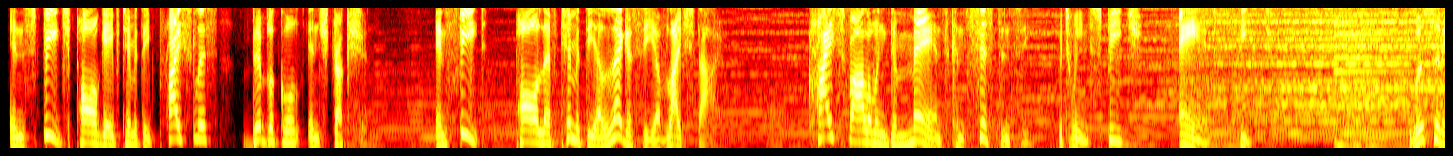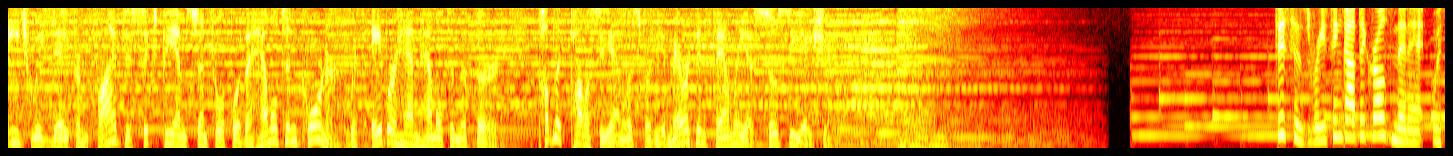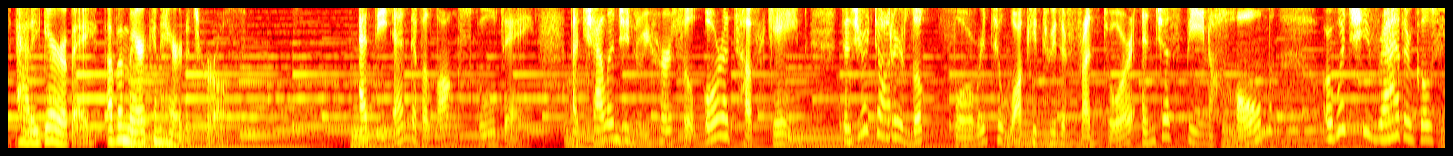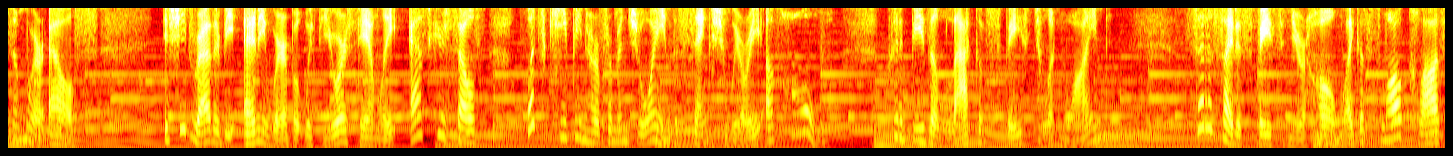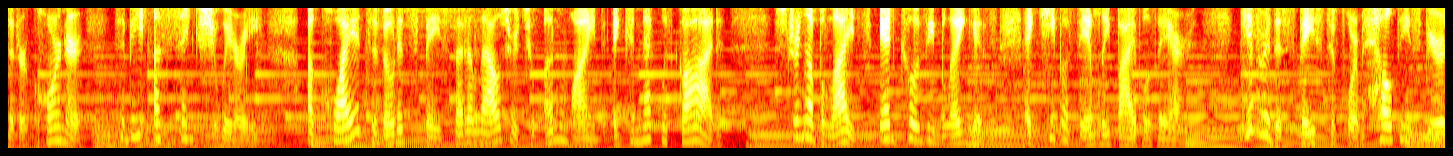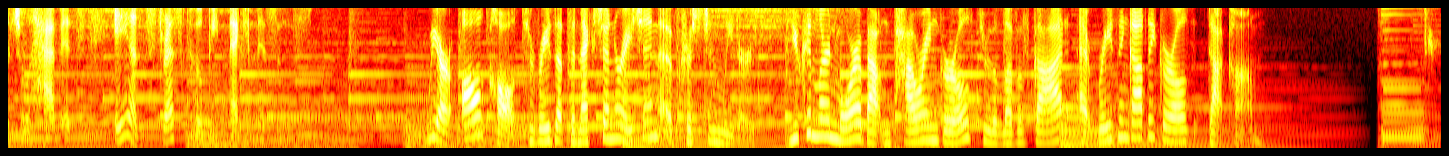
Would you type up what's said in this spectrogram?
In speech, Paul gave Timothy priceless biblical instruction. In feet, Paul left Timothy a legacy of lifestyle. Christ following demands consistency between speech and feet. Listen each weekday from 5 to 6 p.m. Central for the Hamilton Corner with Abraham Hamilton III, Public Policy Analyst for the American Family Association. This is Raising Godly Girls Minute with Patti Garibay of American Heritage Girls. At the end of a long school day, a challenging rehearsal, or a tough game, does your daughter look forward to walking through the front door and just being home? Or would she rather go somewhere else? If she'd rather be anywhere but with your family, ask yourself what's keeping her from enjoying the sanctuary of home? Could it be the lack of space to unwind? Set aside a space in your home, like a small closet or corner, to be a sanctuary, a quiet, devoted space that allows her to unwind and connect with God. String up lights, add cozy blankets, and keep a family Bible there. Give her the space to form healthy spiritual habits and stress coping mechanisms. We are all called to raise up the next generation of Christian leaders. You can learn more about empowering girls through the love of God at raisinggodlygirls.com.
